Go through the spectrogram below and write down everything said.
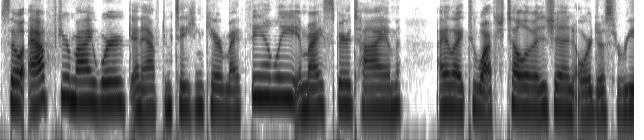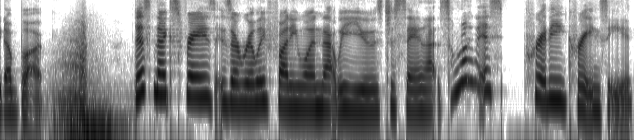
So, after my work and after taking care of my family in my spare time, I like to watch television or just read a book. This next phrase is a really funny one that we use to say that someone is pretty crazy.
